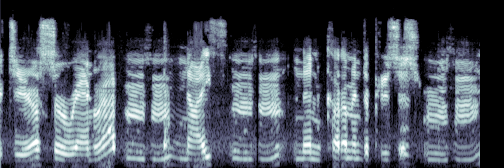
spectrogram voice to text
idea. Saran wrap, mm-hmm. Knife, mm-hmm. And then cut them into pieces, mm-hmm.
